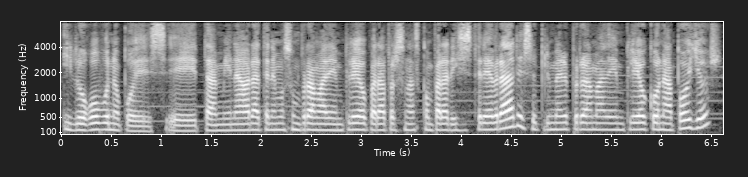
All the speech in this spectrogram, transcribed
y luego, bueno, pues eh, también ahora tenemos un programa de empleo para personas con parálisis cerebral. Es el primer programa de empleo con apoyos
